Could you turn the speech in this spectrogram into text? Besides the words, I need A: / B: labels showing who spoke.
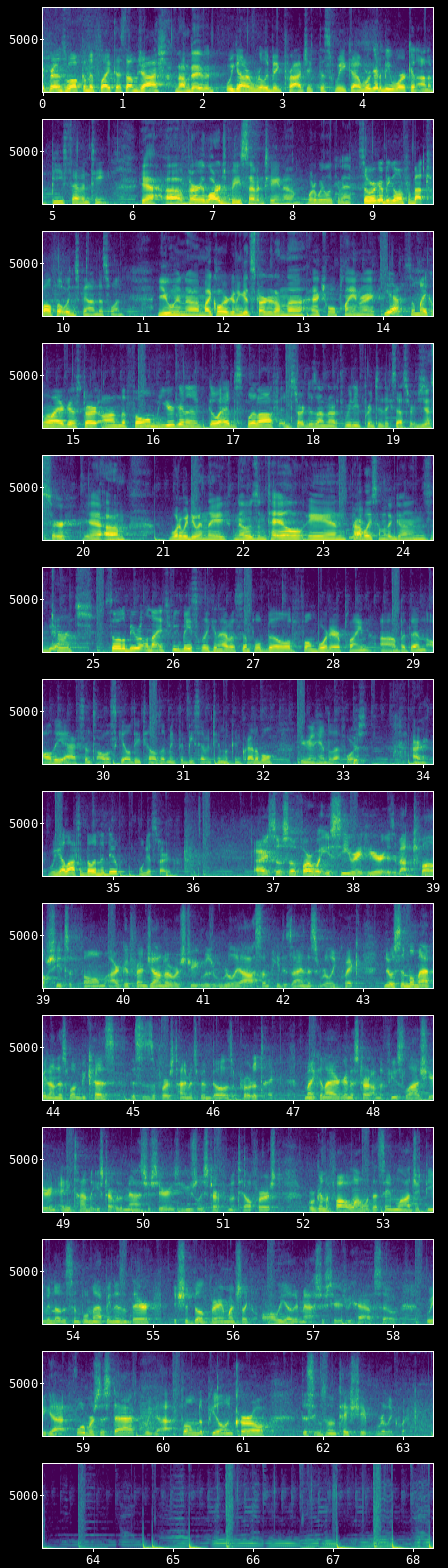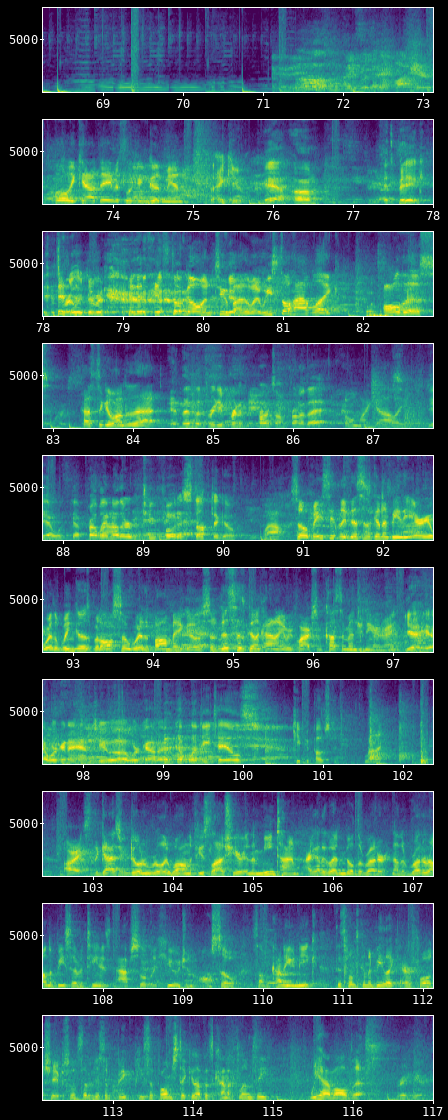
A: Hey friends, welcome to Flite Test. I'm Josh.
B: And I'm David.
A: We got a really big project this week. Uh, we're going to be working on a B-17.
B: Yeah, a very large B-17. Um, what are we looking at?
A: So we're going to be going for about 12 foot wingspan on this one.
B: You and uh, Michael are going to get started on the actual plane, right?
A: Yeah, so Michael and I are going to start on the foam. You're going to go ahead and split off and start designing our 3D printed accessories.
B: Yes, sir. Yeah. Um, what are we doing? The nose and tail and probably yeah. some of the guns and yeah. turrets?
A: So it'll be real nice. We basically can have a simple build foam board airplane, uh, but then all the accents, all the scale details that make the B-17 look incredible, you're gonna handle that for us. All right, we got lots of building to do. We'll get started. All right, so, so far what you see right here is about 12 sheets of foam. Our good friend John Overstreet was really awesome. He designed this really quick. No simple mapping on this one because this is the first time it's been built as a prototype. Mike and I are gonna start on the fuselage here, and anytime that you start with a Master Series, you usually start from the tail first. We're gonna follow along with that same logic. Even though the simple mapping isn't there, it should build very much like all the other Master Series we have. So we got formers to stack, we got foam to peel and curl. This thing's gonna take shape really quick. Holy cow, Dave, it's looking good, man.
B: Thank you. Yeah, um, it's big. It's really big.
A: and it's, it's, still going too, yeah. by the way. We still have like, all this has to go onto that.
B: And then the 3D printed parts on front of that.
A: Oh my golly.
B: Yeah, we've got probably wow. another two foot of stuff to go.
A: Wow. So basically this is going to be the area where the wing goes, but also where the bomb bay goes. So this is going to kind of require some custom engineering, right?
B: Yeah, yeah. We're going to have to uh, work out a couple of details. Keep you posted.
A: Love it. All right, so the guys are doing really well on the fuselage here. In the meantime, I gotta go ahead and build the rudder. Now the rudder on the B-17 is absolutely huge and also something kind of unique. This one's gonna be like airfoil shaped. So instead of just a big piece of foam sticking up that's kind of flimsy, we have all this right here.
